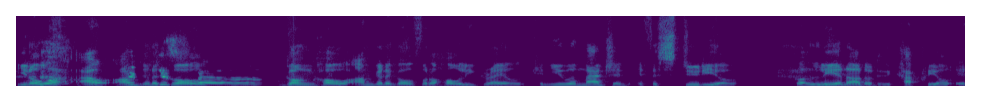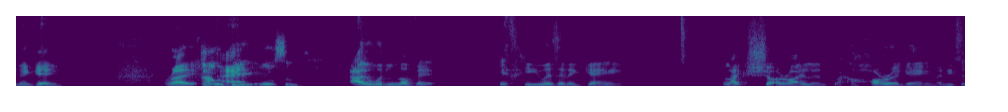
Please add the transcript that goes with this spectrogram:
You know what? Al, I'm gonna go. gung ho. I'm gonna go for the holy grail. Can you imagine if a studio got Leonardo DiCaprio in a game? Right? That would And be awesome. I would love it if he was in a game like Shutter Island, like a horror game, and he's a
